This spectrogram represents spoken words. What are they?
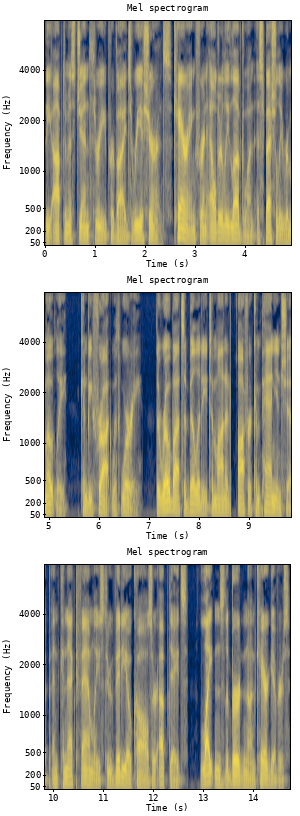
the Optimus Gen 3 provides reassurance. Caring for an elderly loved one, especially remotely, can be fraught with worry. The robot's ability to monitor, offer companionship, and connect families through video calls or updates lightens the burden on caregivers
